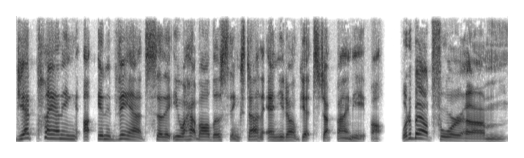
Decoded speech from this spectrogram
get planning uh, in advance so that you will have all those things done and you don't get stuck behind the eight ball. What about for um,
